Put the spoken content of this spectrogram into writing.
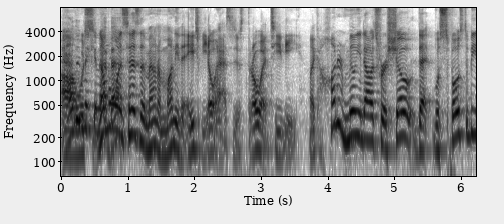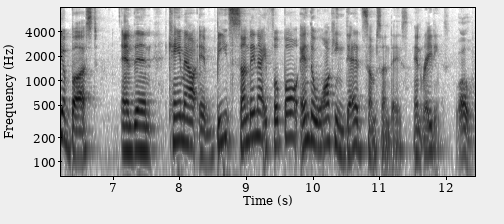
Uh, which number one says the amount of money that HBO has to just throw at TV, like a hundred million dollars for a show that was supposed to be a bust, and then came out. It beat Sunday Night Football and The Walking Dead some Sundays in ratings. Whoa.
